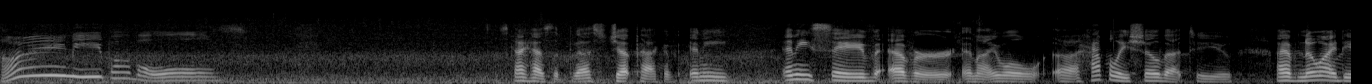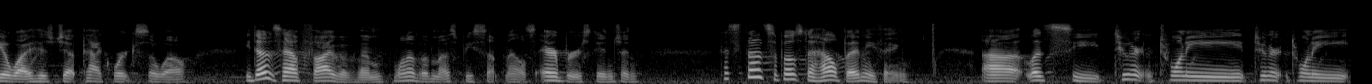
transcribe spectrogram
Tiny bubbles. This guy has the best jetpack of any any save ever, and I will uh, happily show that to you. I have no idea why his jetpack works so well. He does have five of them. One of them must be something else. Airburst engine. That's not supposed to help anything. Uh, let's see. 220, 220,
